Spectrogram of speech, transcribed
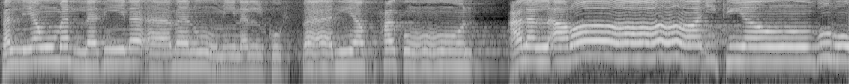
فاليوم الذين آمنوا من الكفار يضحكون على الأرائك ينظرون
